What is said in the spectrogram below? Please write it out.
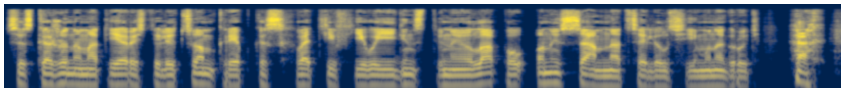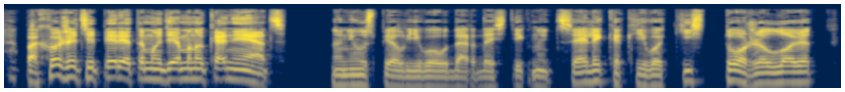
С искаженным от ярости лицом, крепко схватив его единственную лапу, он и сам нацелился ему на грудь. «Ах, похоже, теперь этому демону конец!» Но не успел его удар достигнуть цели, как его кисть тоже ловят,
